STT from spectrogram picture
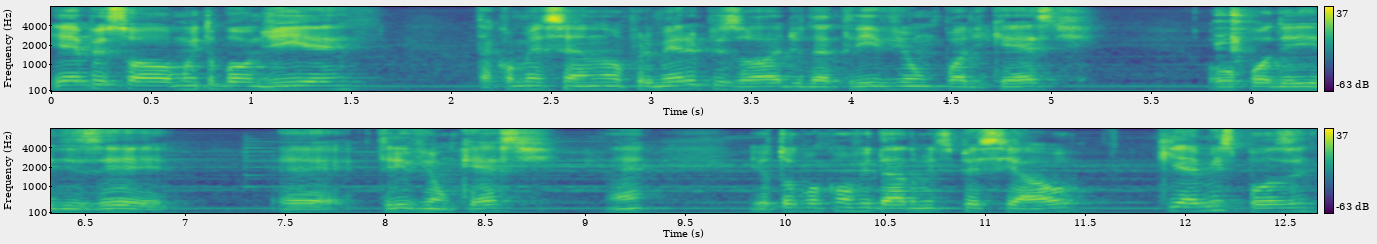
E aí pessoal, muito bom dia. Tá começando o primeiro episódio da Trivium Podcast, ou poderia dizer é, Trivium Cast, né? E eu tô com uma convidada muito especial, que é minha esposa,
